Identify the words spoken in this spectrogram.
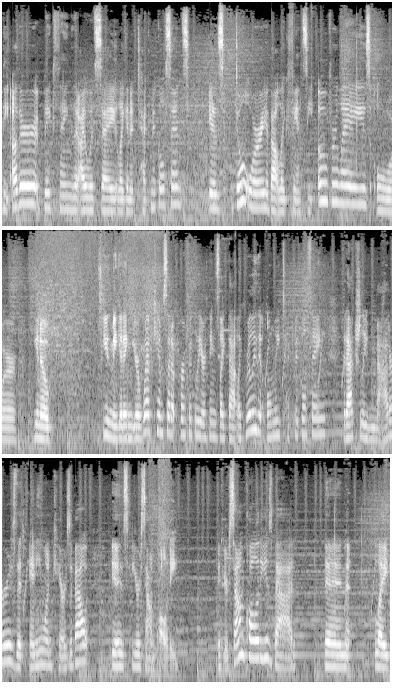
the other big thing that I would say, like in a technical sense, is don't worry about like fancy overlays or, you know, excuse me, getting your webcam set up perfectly or things like that. Like really the only technical thing that actually matters that anyone cares about is your sound quality. If your sound quality is bad, then like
